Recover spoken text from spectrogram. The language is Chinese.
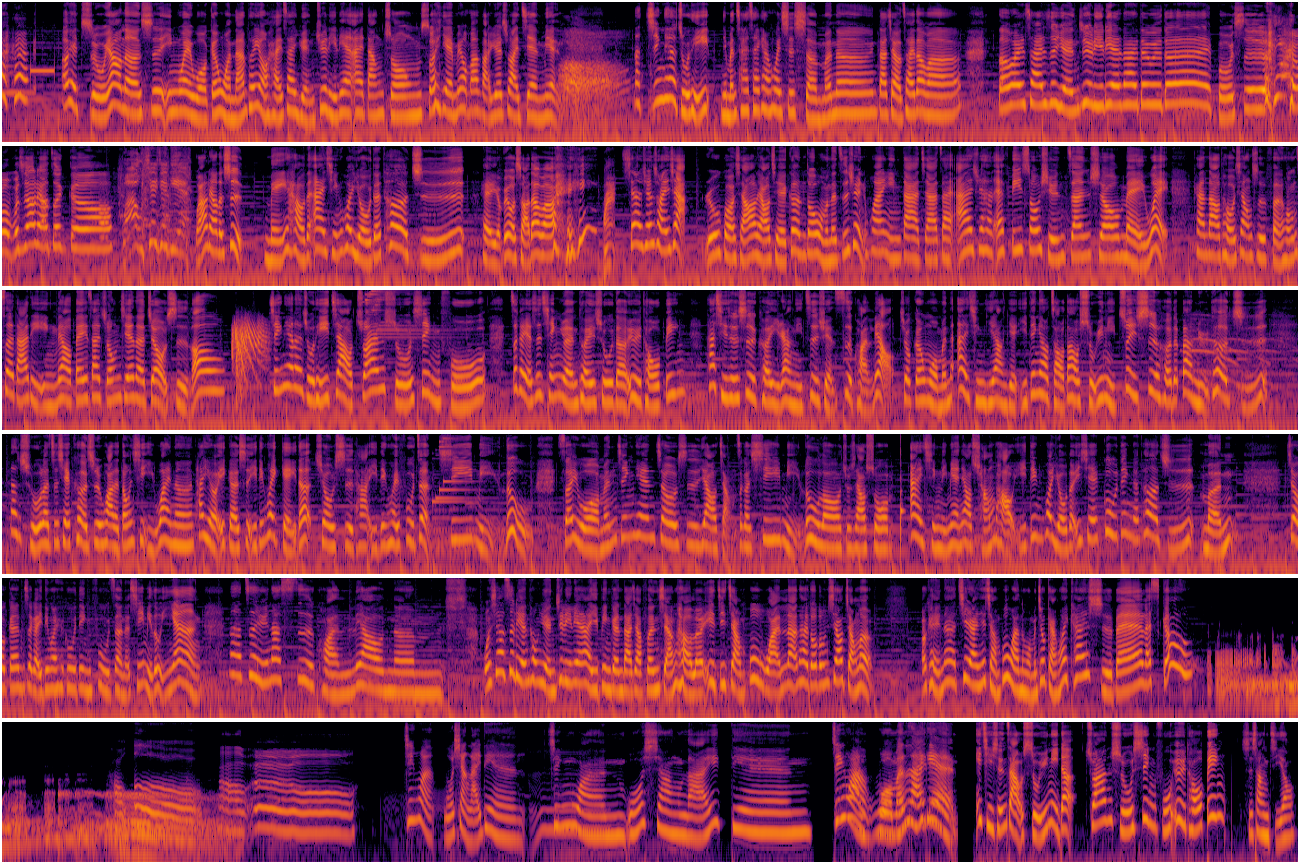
OK，主要呢是因为我跟我男朋友还在远距离恋爱当中，所以也没有办法约出来见面。那今天的主题，你们猜猜看会是什么呢？大家有猜到吗？都会猜是远距离恋爱，对不对？不是，我不是要聊这个哦。哇哦，谢谢你！我要聊的是美好的爱情会有的特质。嘿，有被我耍到吗？嘿嘿，先来宣传一下。如果想要了解更多我们的资讯，欢迎大家在 IG 和 FB 搜寻“珍饈美味”，看到头像是粉红色打底饮料杯在中间的就是喽。今天的主题叫专属幸福，这个也是清源推出的芋头冰，它其实是可以让你自选四款料，就跟我们的爱情一样，也一定要找到属于你最适合的伴侣特质。但除了这些克制化的东西以外呢，它有一个是一定会给的，就是它一定会附赠西米露。所以我们今天就是要讲这个西米露喽，就是要说爱情里面要长跑一定会有的一些固定的特质们，就跟这个一定会固定附赠的西米露一样。那至于那四款料呢？我下次连同远距离恋爱一并跟大家分享好了，一集讲不完啦，太多东西要讲了。OK，那既然也讲不完，我们就赶快开始呗，Let's go。好饿哦，好饿哦。今晚我想来点，今晚我想来点，今晚我们来点。一起寻找属于你的专属幸福芋头冰，是上集哦。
